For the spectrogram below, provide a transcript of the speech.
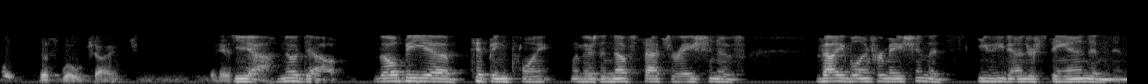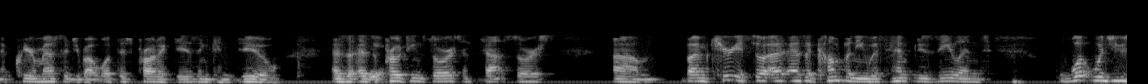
will, this will change. Has to. Yeah, no doubt. There'll be a tipping point when there's enough saturation of valuable information that's easy to understand and, and a clear message about what this product is and can do as a, as a protein source and fat source. Um, but I'm curious, so as a company with Hemp New Zealand, what would you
